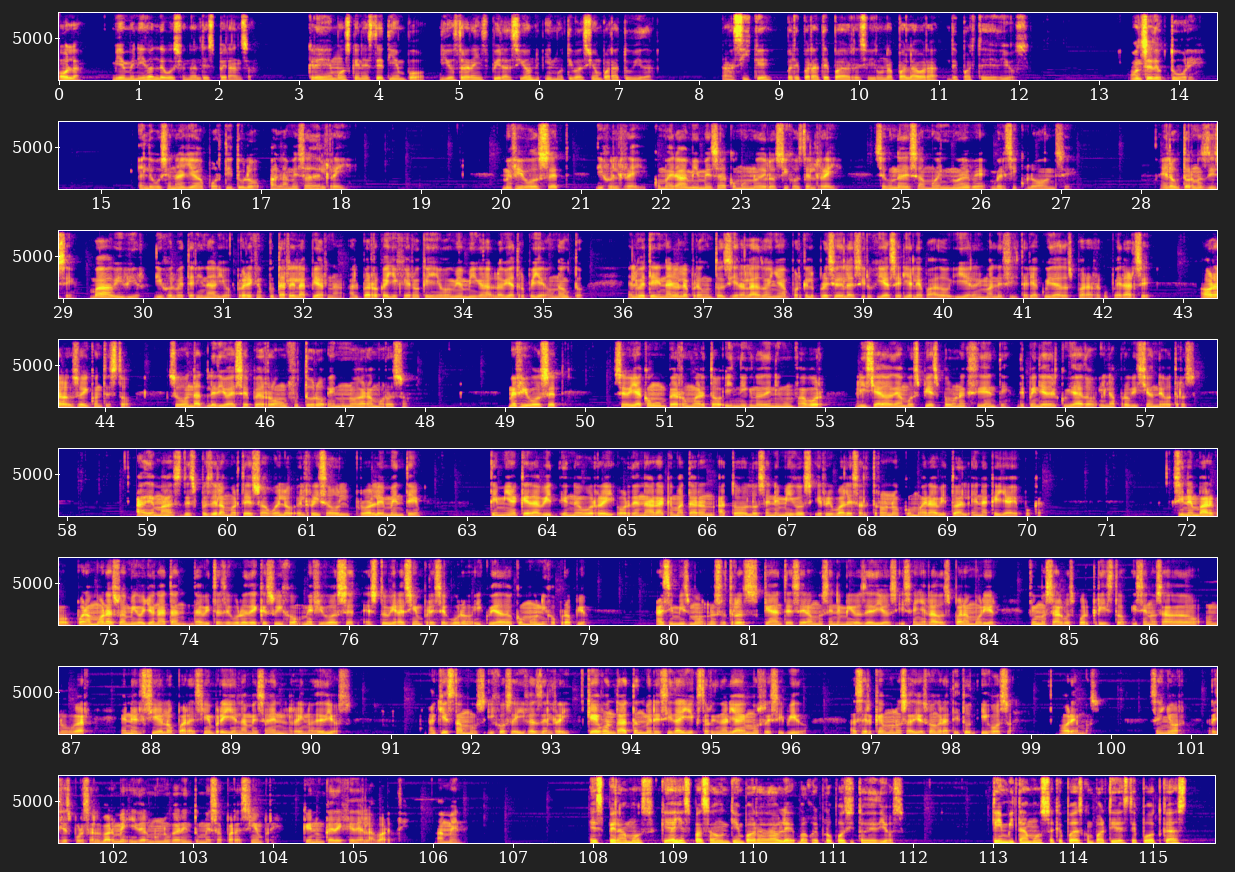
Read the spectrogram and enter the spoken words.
Hola, bienvenido al devocional de esperanza. Creemos que en este tiempo Dios traerá inspiración y motivación para tu vida. Así que prepárate para recibir una palabra de parte de Dios. 11 de octubre. El devocional lleva por título A la mesa del rey. Mefiboset, dijo el rey, comerá a mi mesa como uno de los hijos del rey. Segunda de Samuel 9, versículo 11. El autor nos dice, va a vivir, dijo el veterinario, pero hay que amputarle la pierna. Al perro callejero que llevó mi amiga lo había atropellado un auto. El veterinario le preguntó si era la dueña porque el precio de la cirugía sería elevado y el animal necesitaría cuidados para recuperarse. Ahora lo soy, contestó. Su bondad le dio a ese perro un futuro en un hogar amoroso. Mefiboset se veía como un perro muerto indigno de ningún favor, lisiado de ambos pies por un accidente, dependía del cuidado y la provisión de otros. Además, después de la muerte de su abuelo, el rey Saúl probablemente temía que David, el nuevo rey, ordenara que mataran a todos los enemigos y rivales al trono como era habitual en aquella época. Sin embargo, por amor a su amigo Jonathan, David se aseguró de que su hijo Mephibosheth estuviera siempre seguro y cuidado como un hijo propio. Asimismo, nosotros, que antes éramos enemigos de Dios y señalados para morir, fuimos salvos por Cristo y se nos ha dado un lugar en el cielo para siempre y en la mesa en el reino de Dios. Aquí estamos, hijos e hijas del Rey. Qué bondad tan merecida y extraordinaria hemos recibido. Acerquémonos a Dios con gratitud y gozo. Oremos. Señor, gracias por salvarme y darme un lugar en tu mesa para siempre. Que nunca deje de alabarte. Amén. Esperamos que hayas pasado un tiempo agradable bajo el propósito de Dios. Te invitamos a que puedas compartir este podcast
